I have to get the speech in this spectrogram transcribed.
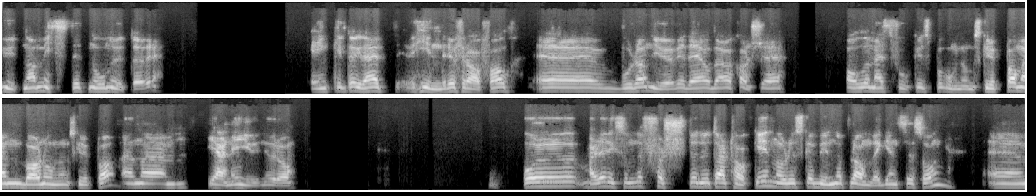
uten å ha mistet noen utøvere? Enkelt og greit hindre frafall. Eh, hvordan gjør vi det? Og Det er kanskje aller mest fokus på ungdomsgruppa, men barn- og ungdomsgruppa. Men eh, gjerne junior òg. Og er det liksom det første du tar tak i når du skal begynne å planlegge en sesong? Eh,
